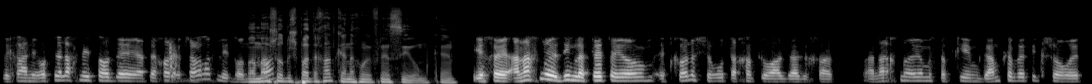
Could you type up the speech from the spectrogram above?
סליחה, אני רוצה להכניס עוד, אה, אתה יכול, אפשר להקליט עוד, נכון? ממש עוד משפט אחד, כי אנחנו לפני סיום, כן. יפה, אנחנו יודעים לתת היום את כל השירות תחת קורת גג אחת. אנחנו היום מספקים גם קווי תקשורת,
